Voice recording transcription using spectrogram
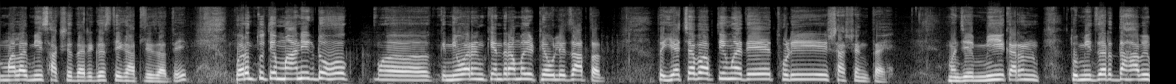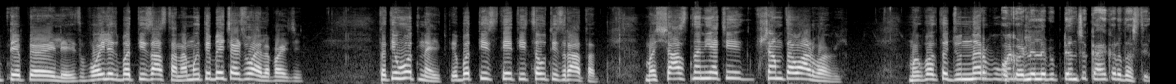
मला मी साक्षीदारी गस्ती घातली जाते. परंतु ते माणिक डोहो निवारण केंद्रामध्ये ठेवले जातात. तर याच्या बाबतीमध्ये थोडी साशंकता आहे. म्हणजे मी कारण तुम्ही जर दहा बिबटे पेळले पहिलेच बत्तीस असताना मग ते बेचाळीस व्हायला पाहिजे. तर ते होत नाही. ते बत्तीस तेहतीस चौतीस राहतात. मग शासनाने याची क्षमता वाढवावी. मग फक्त जुन्नर पकडलेल्या बिबट्यांचं काय करत असतील?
